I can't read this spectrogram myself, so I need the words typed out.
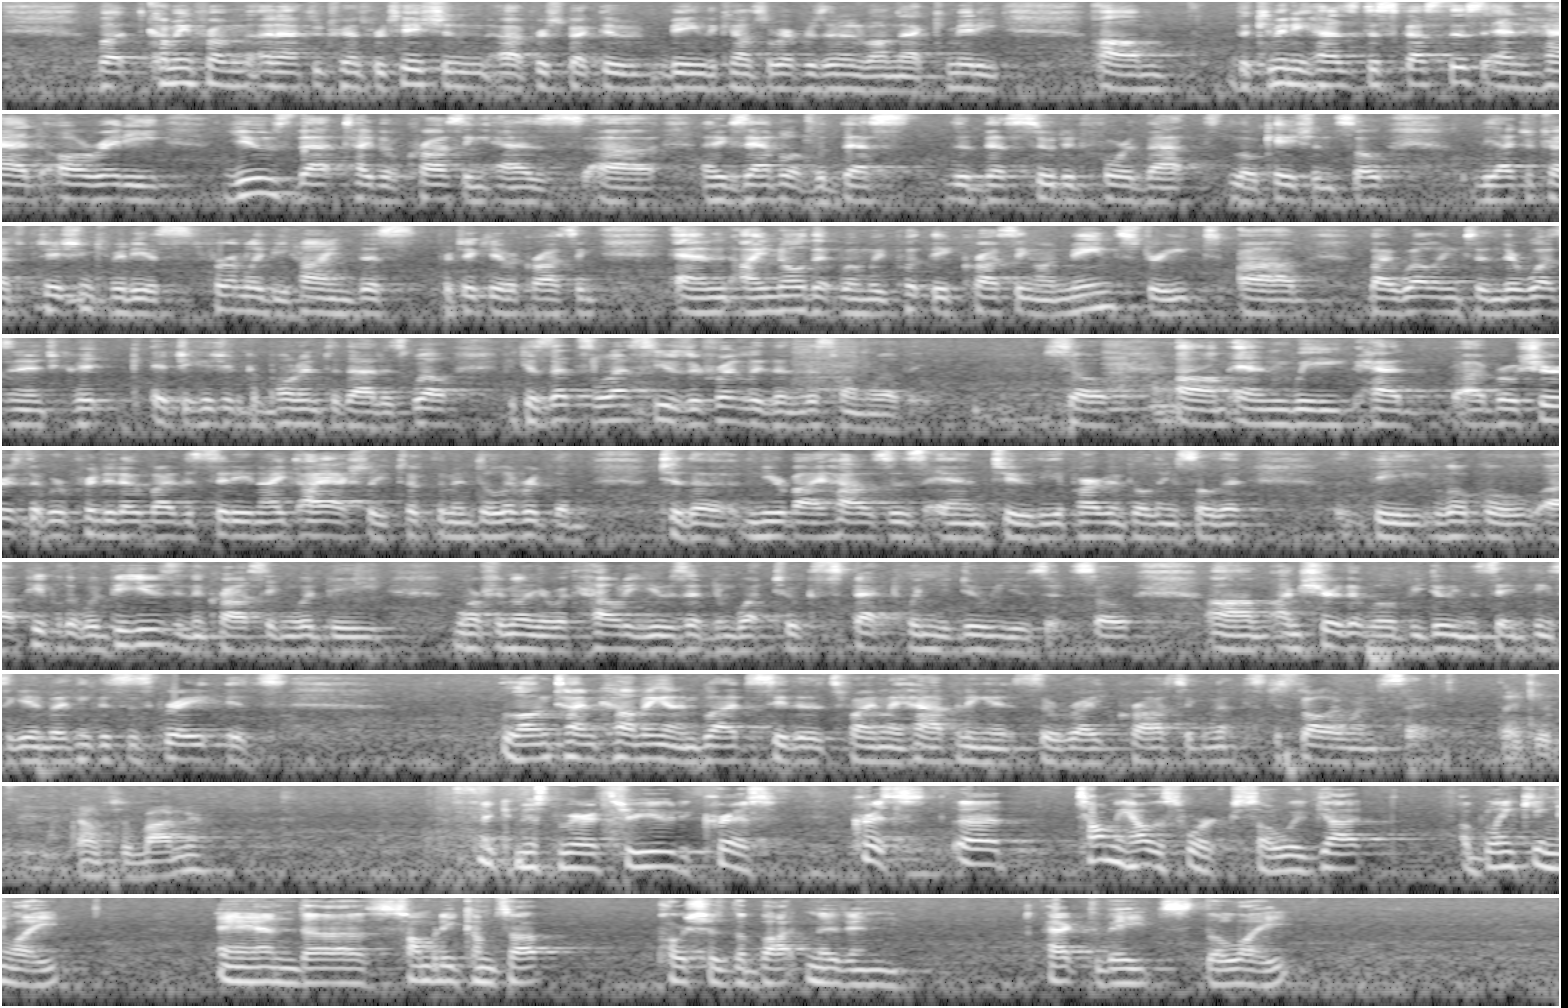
But coming from an active transportation uh, perspective, being the council representative on that committee, um, the committee has discussed this and had already used that type of crossing as uh, an example of the best the best suited for that location. So the active transportation committee is firmly behind this particular crossing. And I know that when we put the crossing on Main Street uh, by Wellington, there was an educa- education component to that as well, because that's less user friendly than this one will be. So, um, and we had uh, brochures that were printed out by the city, and I, I actually took them and delivered them to the nearby houses and to the apartment buildings so that the local uh, people that would be using the crossing would be more familiar with how to use it and what to expect when you do use it. So um, I'm sure that we'll be doing the same things again, but I think this is great. It's a long time coming, and I'm glad to see that it's finally happening and it's the right crossing. That's just all I wanted to say. Thank you. Councilor Bodner? Thank you, Mr. Mayor. Through you to Chris. Chris, uh, tell me how this works. So we've got a blinking light, and uh, somebody comes up, pushes the button, it and activates the light.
